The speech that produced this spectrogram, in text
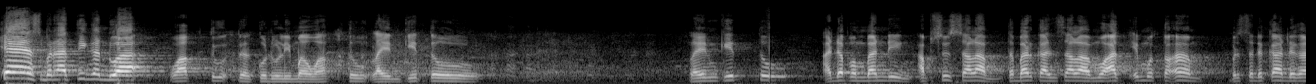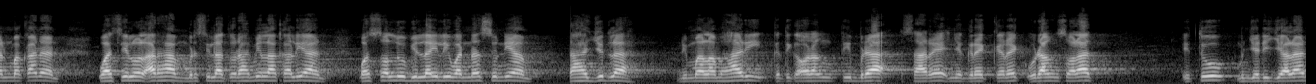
Yes, berarti dengan dua waktu, terkudu lima waktu, lain gitu. Lain gitu. Ada pembanding, absus salam, tebarkan salam, wa'at imut ta'am, bersedekah dengan makanan, wasilul arham bersilaturahmilah kalian wasallu bilaili wan nasunyam tahajudlah di malam hari ketika orang tibra sare nyegrek kerek urang salat itu menjadi jalan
